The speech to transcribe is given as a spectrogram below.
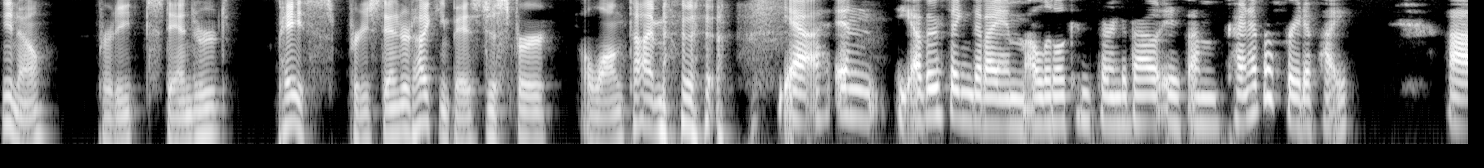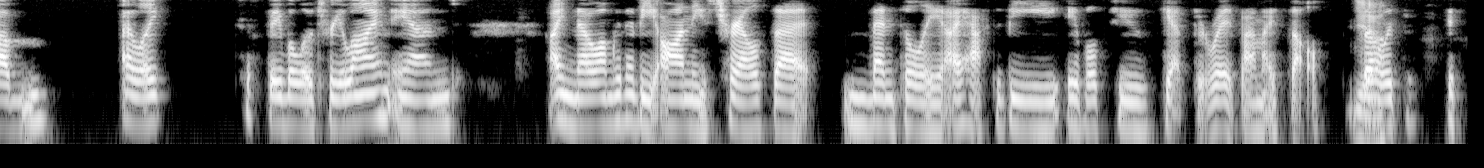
you know pretty standard pace, pretty standard hiking pace, just for a long time. yeah. And the other thing that I am a little concerned about is I'm kind of afraid of heights. Um, I like to stay below tree line, and I know I'm going to be on these trails that mentally I have to be able to get through it by myself. So Yeah. it's it's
